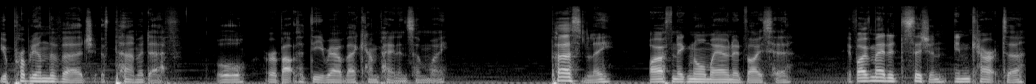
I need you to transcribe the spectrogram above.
you're probably on the verge of permadeath, or are about to derail their campaign in some way. Personally, I often ignore my own advice here. If I've made a decision in character,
